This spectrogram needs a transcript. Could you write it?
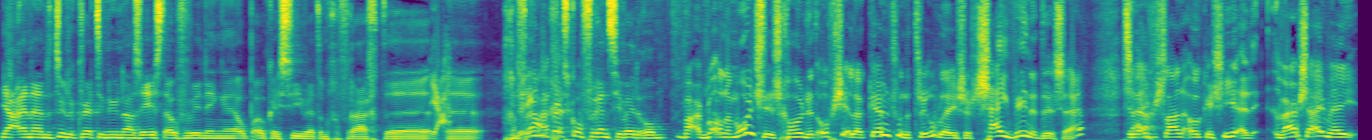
ja, en eh, natuurlijk werd hij nu na zijn eerste overwinning eh, op OKC... werd hem gevraagd... Ja, in de gevraagd. persconferentie wederom... Maar het allermooiste is gewoon het officiële account van de Trailblazers. Zij winnen dus, hè? Zij Ja. verslaan OKC. En waar zij mee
